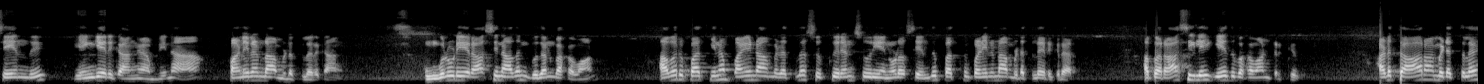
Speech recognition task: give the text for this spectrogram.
சேர்ந்து எங்கே இருக்காங்க அப்படின்னா பன்னிரெண்டாம் இடத்துல இருக்காங்க. உங்களுடைய ராசிநாதன் புதன் பகவான். அவர் பார்த்தீங்கன்னா பன்னெண்டாம் இடத்துல சுக்கிரன் சூரியனோட சேர்ந்து பத்து பன்னிரெண்டாம் இடத்துல இருக்கிறார். அப்ப ராசியிலே கேது பகவான் இருக்குது. அடுத்து ஆறாம் இடத்துல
